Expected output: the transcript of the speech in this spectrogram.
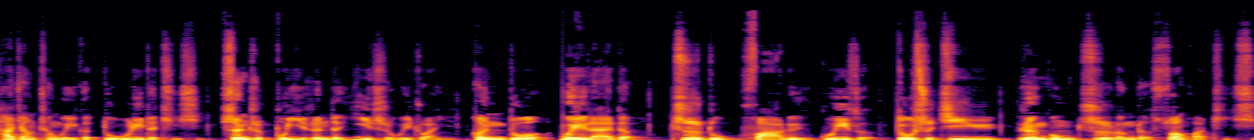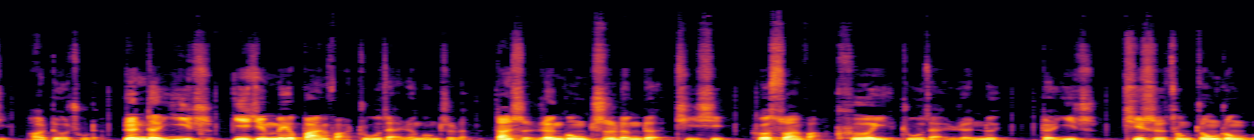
它将成为一个独立的体系，甚至不以人的意志为转移。很多未来的制度、法律规则都是基于人工智能的算法体系而得出的。人的意志已经没有办法主宰人工智能，但是人工智能的体系和算法可以主宰人类的意志。其实，从种种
